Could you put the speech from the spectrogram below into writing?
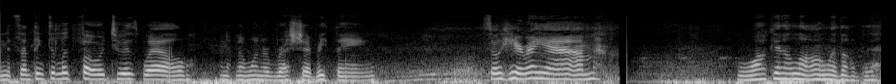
and it's something to look forward to as well. And I don't want to rush everything. So here I am, walking along with all the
